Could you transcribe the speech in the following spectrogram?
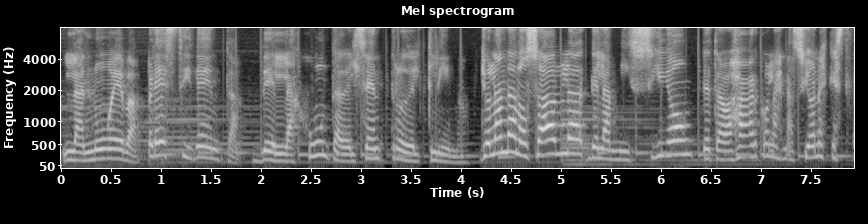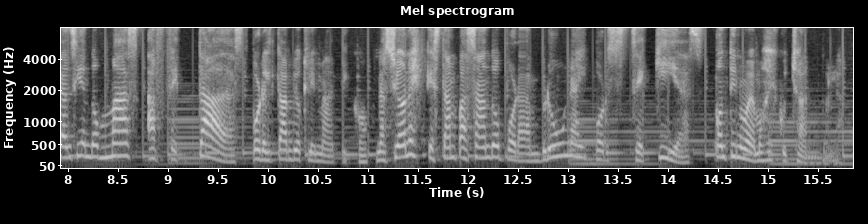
la nueva presidenta de la Junta del Centro del Clima. Yolanda nos habla de la misión de trabajar con las naciones que están siendo más afectadas por el cambio climático, naciones que están pasando por hambruna y por sequías. Continuemos escuchándola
